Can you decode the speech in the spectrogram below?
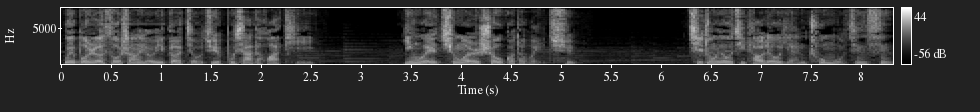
微博热搜上有一个久居不下的话题，因为穷而受过的委屈，其中有几条留言触目惊心。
